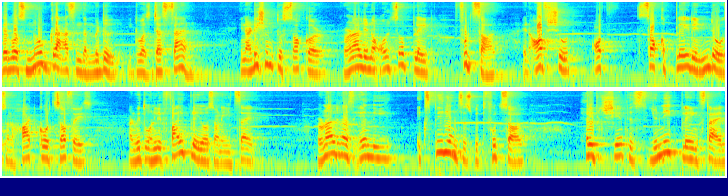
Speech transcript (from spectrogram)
There was no grass in the middle, it was just sand. In addition to soccer, Ronaldinho also played futsal, an offshoot of soccer played indoors on a hard court surface and with only 5 players on each side. Ronaldinho's early experiences with futsal helped shape his unique playing style,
